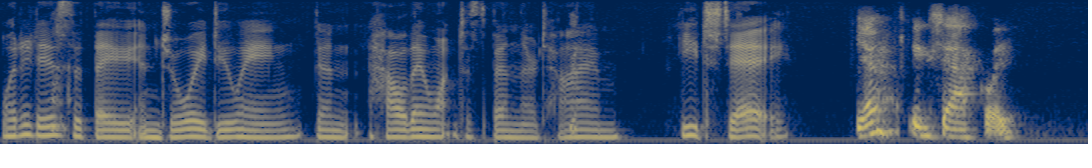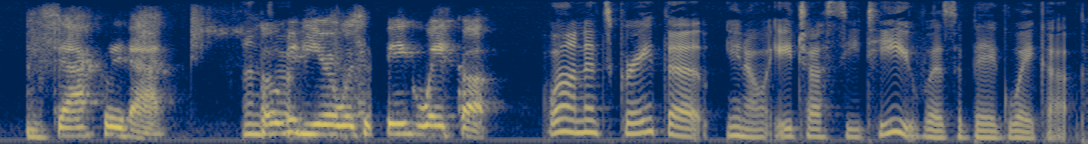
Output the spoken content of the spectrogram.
what it is that they enjoy doing and how they want to spend their time each day. Yeah, exactly. Exactly that. And so- COVID year was a big wake up. Well, and it's great that, you know, HSCT was a big wake up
